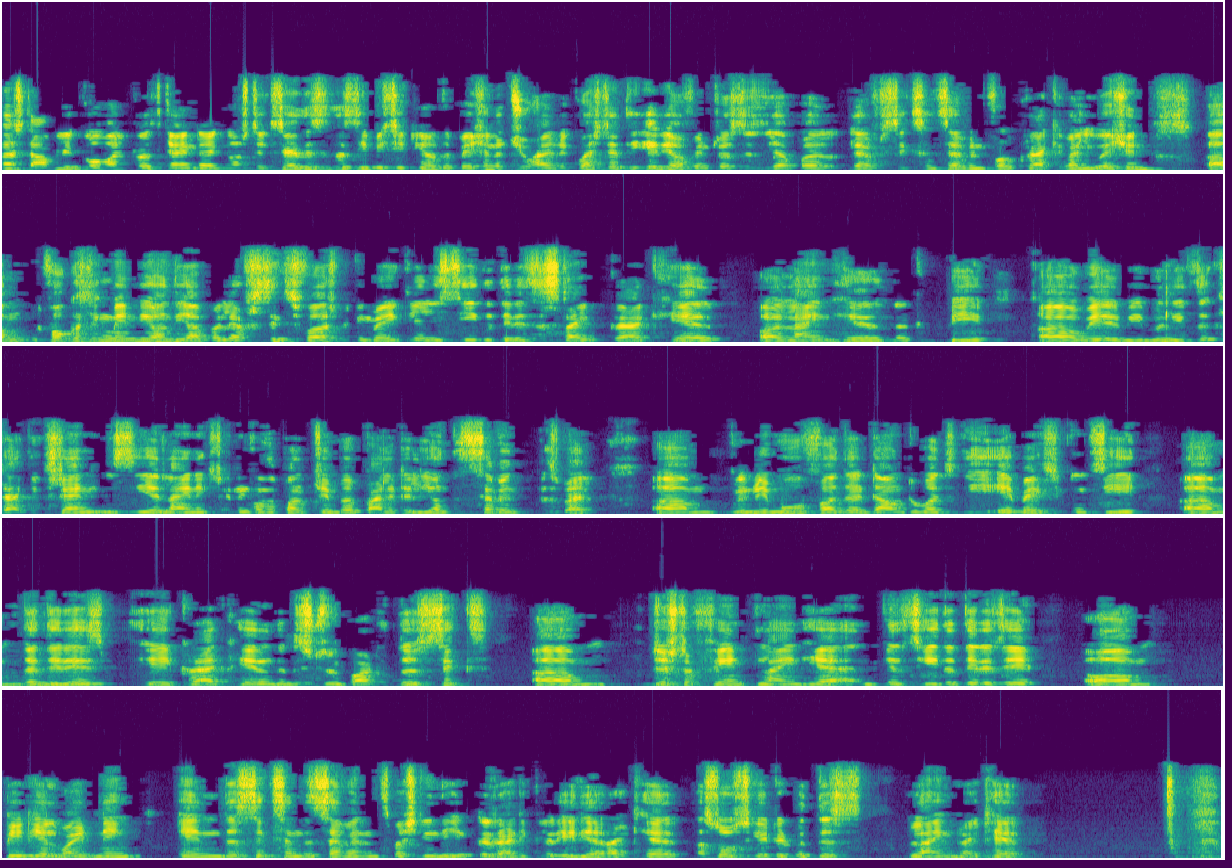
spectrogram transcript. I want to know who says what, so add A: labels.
A: Assalamualaikum Trust Scan Diagnostic. Here, this is the CBCT of the patient that you had requested. The area of interest is the upper left 6 and 7 for crack evaluation. Um, focusing mainly on the upper left 6 first, we can very clearly see that there is a slight crack here or a line here that could be uh, where we believe the crack extends. We see a line extending from the pulp chamber palatally on the 7th as well. Um, when we move further down towards the apex, you can see um, that there is a crack here in the distal part of the 6 um, just a faint line here and you can see that there is a um, PDL widening in the 6 and the 7 especially in the interradicular area right here associated with this line right here.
